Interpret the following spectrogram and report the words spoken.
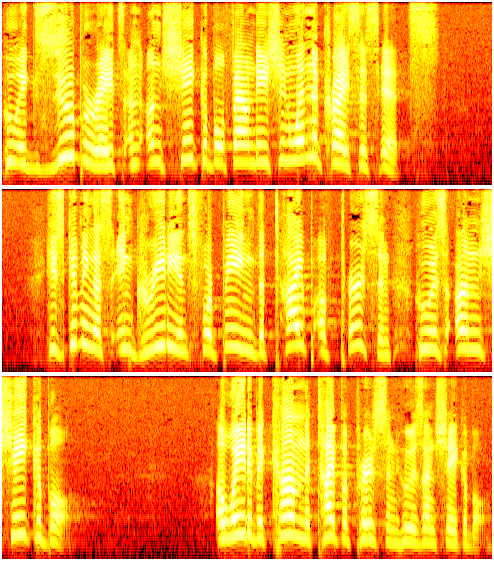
who exuberates an unshakable foundation when the crisis hits. He's giving us ingredients for being the type of person who is unshakable. A way to become the type of person who is unshakable.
